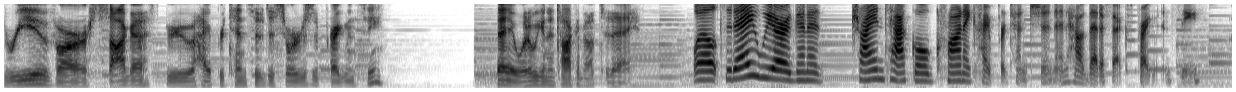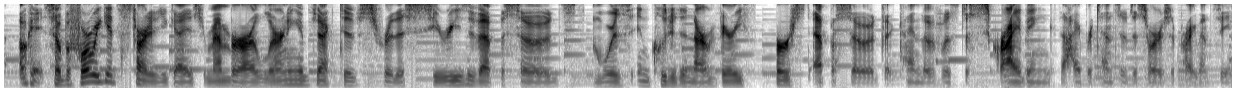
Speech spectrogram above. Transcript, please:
three of our saga through hypertensive disorders of pregnancy. Faye, what are we going to talk about today? Well, today we are going to try and tackle chronic hypertension and how that affects pregnancy. Okay, so before we get started, you guys remember our learning objectives for this series of episodes was included in our very first episode that kind of was describing the hypertensive disorders of pregnancy.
